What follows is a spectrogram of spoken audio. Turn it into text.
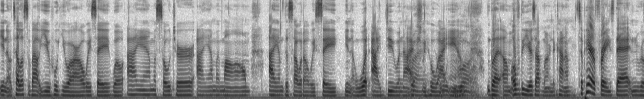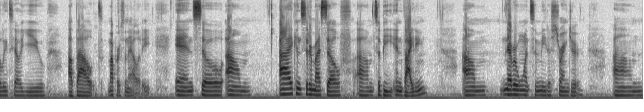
you know, tell us about you, who you are. I always say, well, I am a soldier. I am a mom. I am this. I would always say, you know, what I do and not actually Right, who I am. But um, over the years, I've learned to kind of to paraphrase that and really tell you about my personality. And so um, I consider myself um, to be inviting. Um, never want to meet a stranger. Um,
